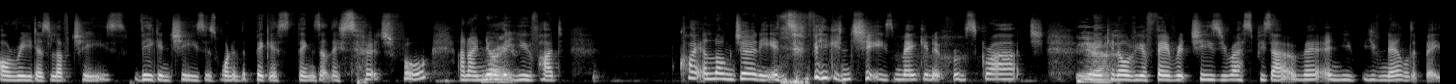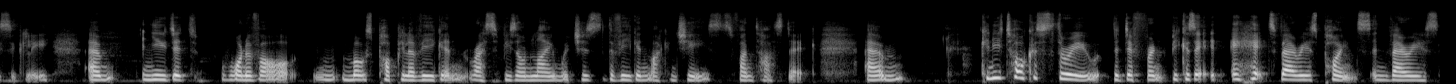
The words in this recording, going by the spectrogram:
our readers love cheese. Vegan cheese is one of the biggest things that they search for. And I know Right. that you've had quite a long journey into vegan cheese, making it from scratch, Yeah. making all of your favorite cheesy recipes out of it, and you, you've nailed it basically. Um, and you did one of our most popular vegan recipes online, which is the vegan mac and cheese. It's fantastic. Um, can you talk us through the different because it, it, it hits various points and various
